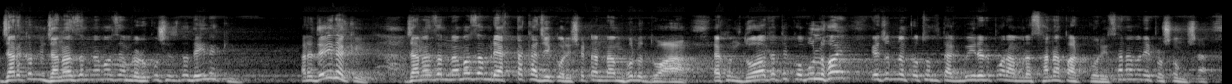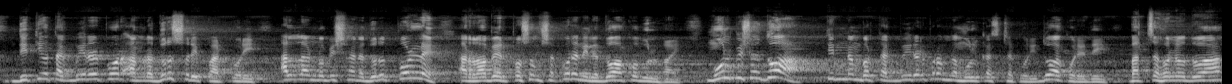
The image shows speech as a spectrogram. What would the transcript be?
যার কারণে জানাজার নামাজে আমরা রুকু সেজদা দেই নাকি? আরে দেই নাকি? জানাজার নামাজ আমরা একটা কাজই করি, সেটার নাম হলো দোয়া। এখন দোয়া যাতে কবুল হয়, এজন্য প্রথম তাকবীরের পর আমরা সানা পাঠ করি। সানা মানে প্রশংসা। দ্বিতীয় তাকবীরের পর আমরা দুরুদ শরীফ পাঠ করি। আল্লাহর নবী সানে দুরুদ পড়লে আর রবের প্রশংসা করে নিলে দোয়া কবুল হয়। মূল বিষয় দোয়া। তিন নম্বর তাকবীরের পর আমরা মূল কাজটা করি। দোয়া করে দিই। বাচ্চা হলেও দোয়া,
